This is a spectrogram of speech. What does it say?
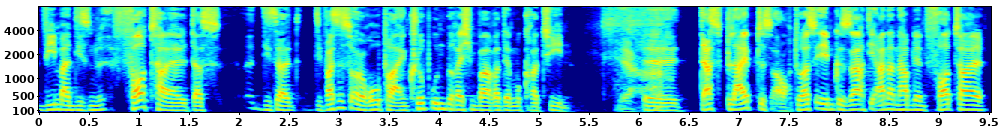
wie man diesen Vorteil, dass dieser, was ist Europa? Ein Club unberechenbarer Demokratien. Ja. Äh, das bleibt es auch. Du hast eben gesagt, die anderen haben den Vorteil,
